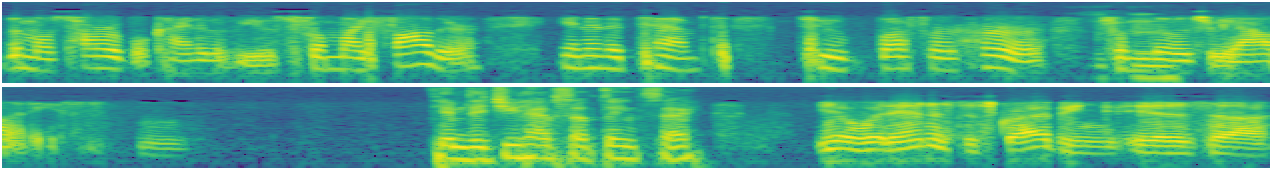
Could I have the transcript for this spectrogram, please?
the most horrible kind of abuse, from my father in an attempt to buffer her from mm-hmm. those realities. Tim, did you have something to say? Yeah, what Anna's describing is, uh,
